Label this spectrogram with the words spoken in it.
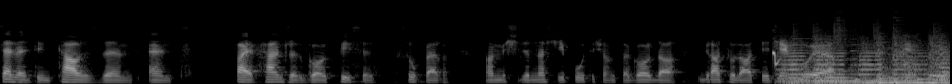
17,500 gold pieces. Super. Mamy 17,5 tysiąca golda. Gratulacje. Dziękuję. Dziękuję.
